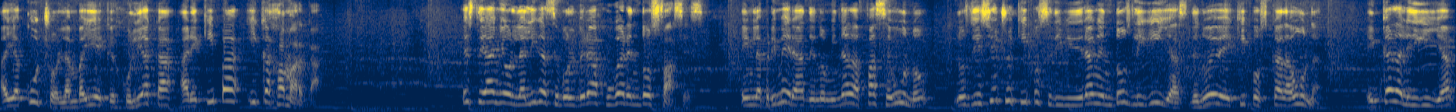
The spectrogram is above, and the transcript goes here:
Ayacucho, Lambayeque, Juliaca, Arequipa y Cajamarca. Este año la liga se volverá a jugar en dos fases. En la primera, denominada fase 1, los 18 equipos se dividirán en dos liguillas de 9 equipos cada una. En cada liguilla,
